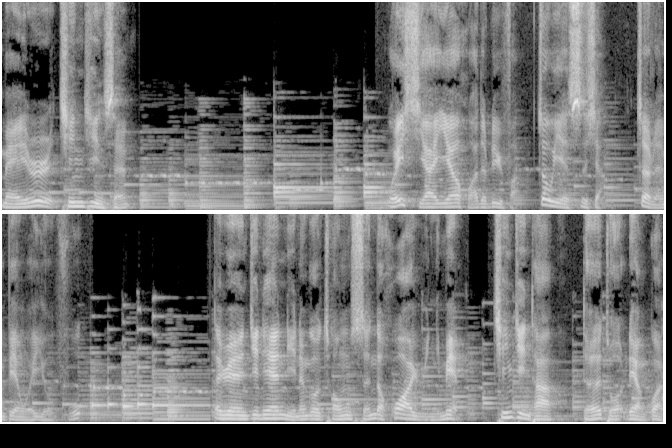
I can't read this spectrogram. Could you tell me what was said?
每日亲近神，唯喜爱耶和华的律法，昼夜思想，这人便为有福。但愿今天你能够从神的话语里面亲近他，得着亮光。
